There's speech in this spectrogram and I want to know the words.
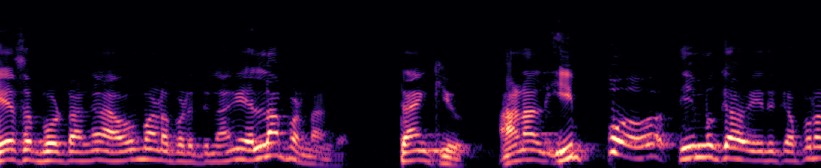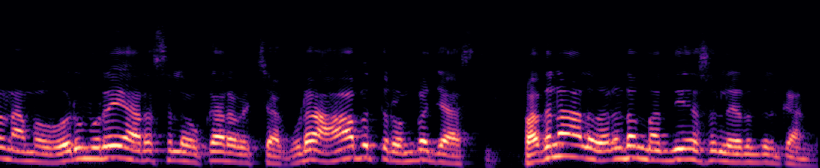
கேஸை போட்டாங்க அவமானப்படுத்தினாங்க எல்லாம் பண்ணாங்க. தேங்க்யூ ஆனால் இப்போ திமுக வை இதுக்கப்புறம் நம்ம ஒரு முறை அரசில் உட்கார வச்சா கூட ஆபத்து ரொம்ப ஜாஸ்தி. பதினாலு வருடம் மத்திய அரசில் இருந்திருக்காங்க.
